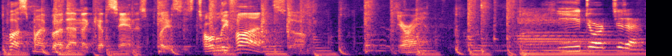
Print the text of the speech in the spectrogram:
Plus, my bud Emma kept saying this place is totally fun, so here I am. He dorked it up.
